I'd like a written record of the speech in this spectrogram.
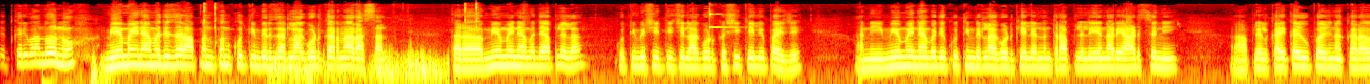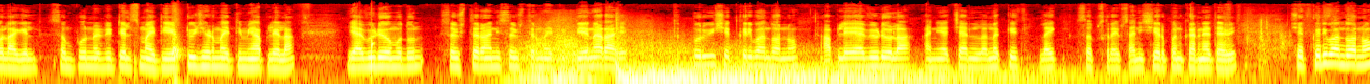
शेतकरी बांधवांनो मे महिन्यामध्ये जर आपण पण कोथिंबीर जर लागवड करणार असाल तर मे महिन्यामध्ये आपल्याला कोथिंबीर शेतीची लागवड कशी केली पाहिजे? आणि मे महिन्यामध्ये कोथिंबीर लागवड केल्यानंतर आपल्याला येणाऱ्या अडचणी आपल्याला काय काय उपाययोजना करावं लागेल संपूर्ण डिटेल्स माहिती ए टू झेड माहिती मी आपल्याला या व्हिडिओमधून सविस्तर आणि सविस्तर माहिती देणार आहे. तत्पूर्वी शेतकरी बांधवांनो आपल्या या व्हिडिओला आणि या चॅनलला नक्कीच लाईक सबस्क्राईब्स आणि शेअर पण करण्यात यावे. शेतकरी बांधवांनो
